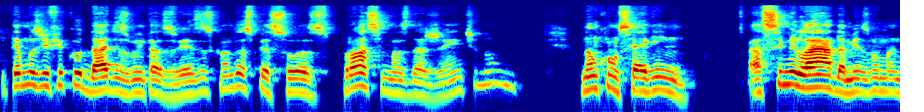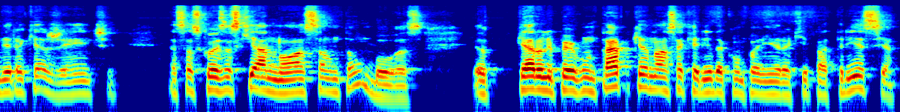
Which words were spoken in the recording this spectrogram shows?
e temos dificuldades muitas vezes quando as pessoas próximas da gente não, não conseguem assimilar da mesma maneira que a gente essas coisas que a nós são tão boas. Eu quero lhe perguntar, porque a nossa querida companheira aqui, Patrícia,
